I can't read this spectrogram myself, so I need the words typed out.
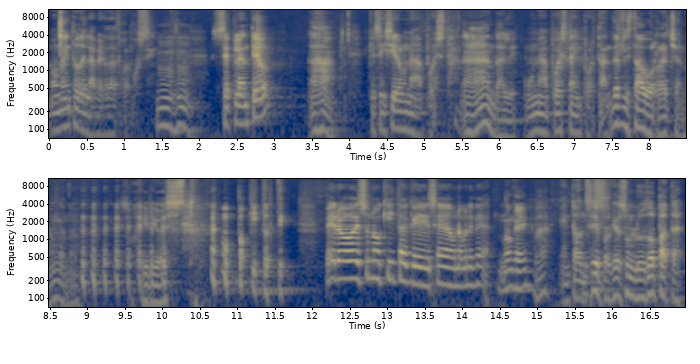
momento de la verdad, Juan José. Se planteó Ajá. que se hiciera una apuesta. Ándale. Una apuesta importante. Estaba borracha, ¿no? Cuando sugirió esto. Un poquito, sí. Pero eso no quita que sea una buena idea. Ok, va. Entonces, Sí, porque eres un ludópata.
